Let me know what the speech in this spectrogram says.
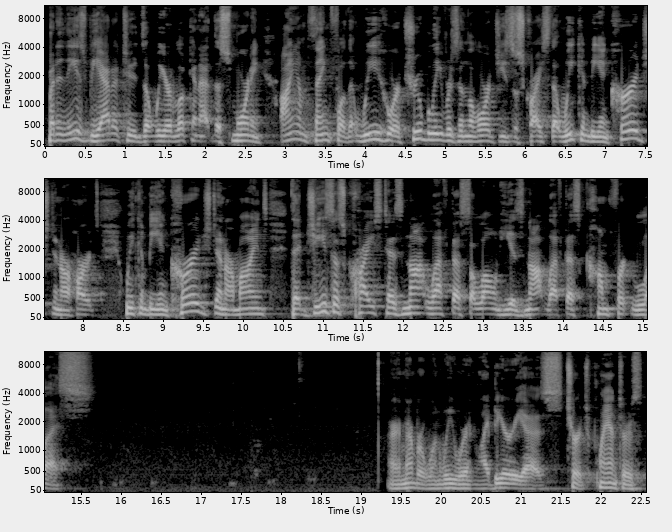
But in these Beatitudes that we are looking at this morning, I am thankful that we who are true believers in the Lord Jesus Christ, that we can be encouraged in our hearts, we can be encouraged in our minds that Jesus Christ has not left us alone. He has not left us comfortless. I remember when we were in Liberia as church planters,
